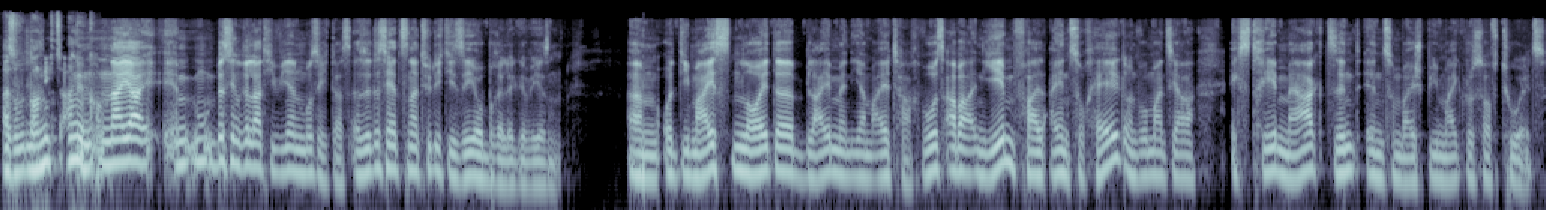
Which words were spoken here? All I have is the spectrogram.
Also noch nichts angekommen. Naja, ein bisschen relativieren muss ich das. Also das ist jetzt natürlich die SEO-Brille gewesen. Ähm, und die meisten Leute bleiben in ihrem Alltag. Wo es aber in jedem Fall Einzug hält und wo man es ja extrem merkt, sind in zum Beispiel Microsoft Tools.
